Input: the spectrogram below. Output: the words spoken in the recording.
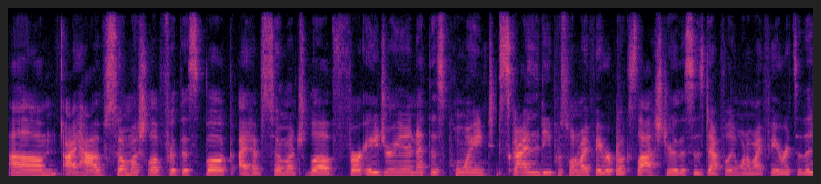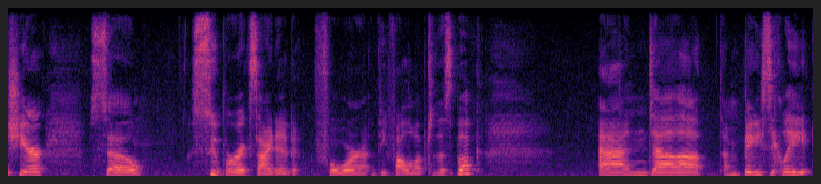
Um, I have so much love for this book. I have so much love for Adrienne at this point. Sky in the Deep was one of my favorite books last year. This is definitely one of my favorites of this year. So super excited for the follow-up to this book. And uh, I'm basically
